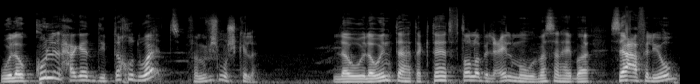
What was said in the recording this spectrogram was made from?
ولو كل الحاجات دي بتاخد وقت فمفيش مشكلة. لو لو أنت هتجتهد في طلب العلم ومثلا هيبقى ساعة في اليوم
